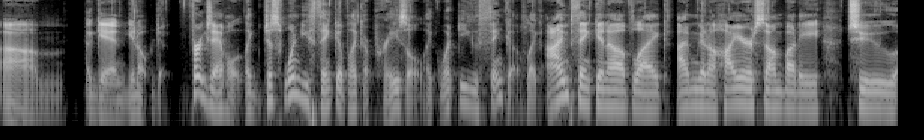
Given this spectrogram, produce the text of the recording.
Um, again, you know, for example, like just when you think of like appraisal, like what do you think of? Like I'm thinking of like I'm gonna hire somebody to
